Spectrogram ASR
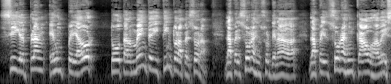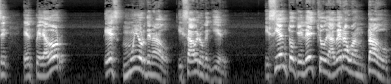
sigue el plan, es un peleador totalmente distinto a la persona. La persona es desordenada, la persona es un caos a veces. El peleador es muy ordenado y sabe lo que quiere. Y siento que el hecho de haber aguantado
